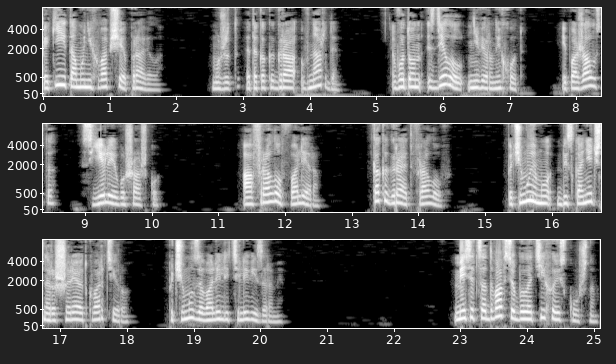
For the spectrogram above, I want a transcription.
Какие там у них вообще правила? Может, это как игра в нарды? Вот он сделал неверный ход, и, пожалуйста, съели его шашку. А Фролов Валера? Как играет Фролов? Почему ему бесконечно расширяют квартиру? Почему завалили телевизорами? Месяца два все было тихо и скучно,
